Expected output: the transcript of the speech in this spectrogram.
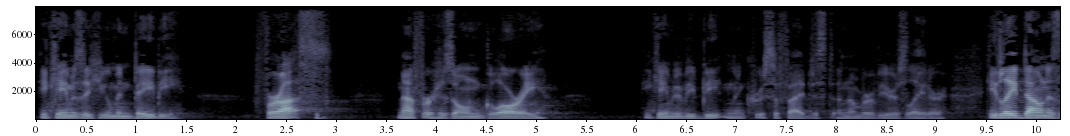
He came as a human baby for us, not for his own glory. He came to be beaten and crucified just a number of years later. He laid down his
